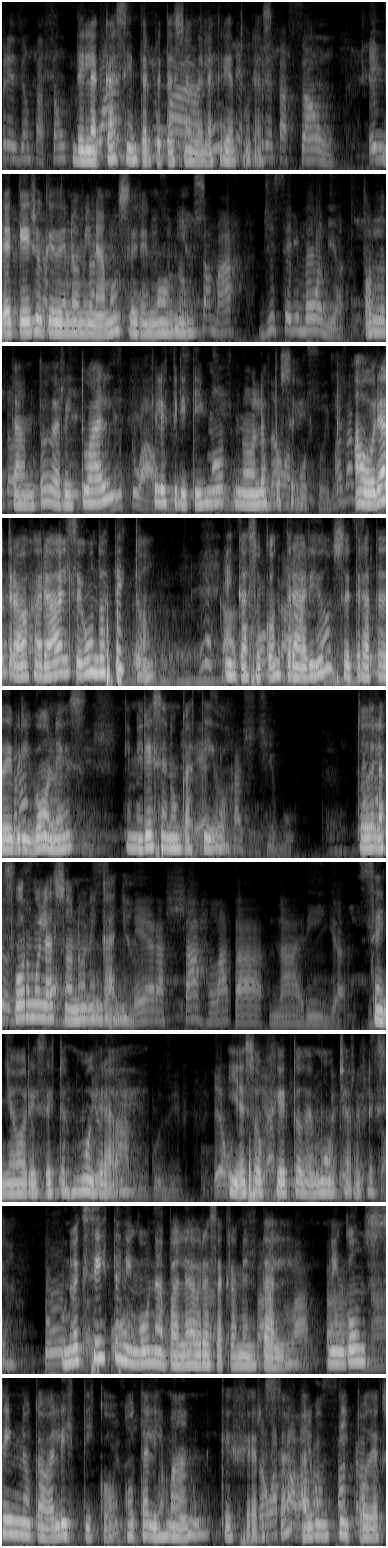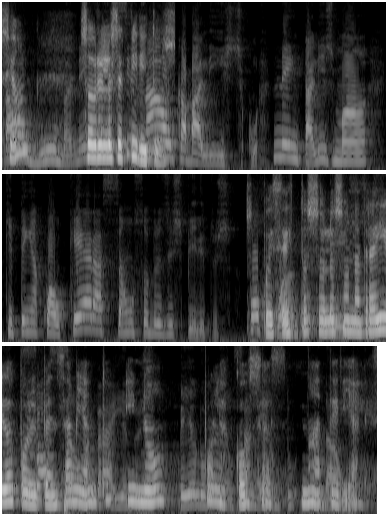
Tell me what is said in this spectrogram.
de la casi interpretación de las criaturas, de aquello que denominamos ceremonias por lo tanto, de ritual que el espiritismo no los posee. Ahora trabajará el segundo aspecto. En caso contrario, se trata de bribones que merecen un castigo. Todas las fórmulas son un engaño. Señores, esto es muy grave y es objeto de mucha reflexión. No existe ninguna palabra sacramental ningún signo cabalístico o talismán que ejerza algún tipo de acción sobre los espíritus. Pues estos solo son atraídos por el pensamiento y no por las cosas materiales.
